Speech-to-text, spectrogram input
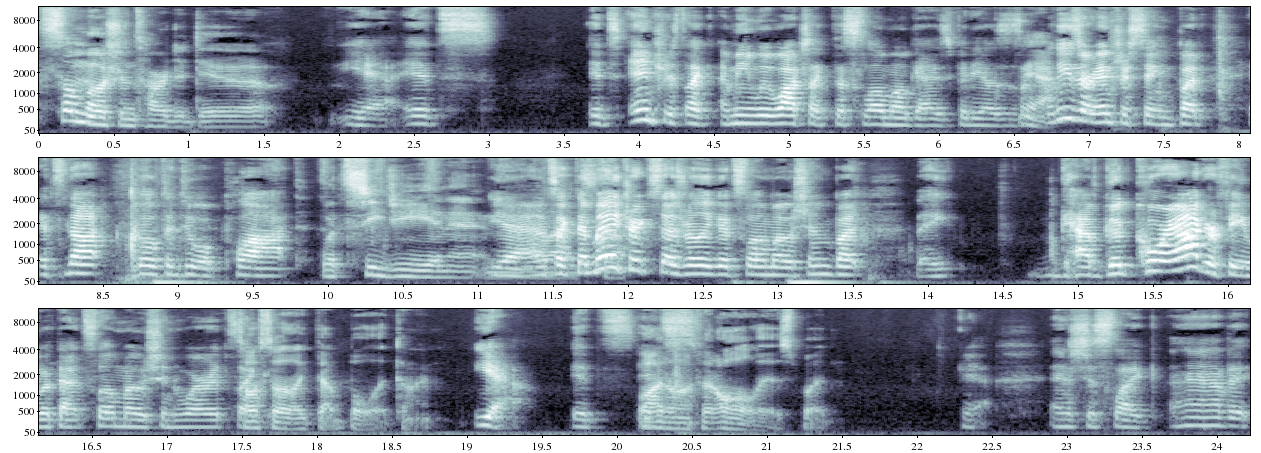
Slow motion's hard to do. Yeah, it's it's interesting. Like I mean, we watch like the slow mo guys videos. It's like, Yeah. well, these are interesting, but it's not built into a plot. with CG in it. Yeah, and it's like the stuff. Matrix does really good slow motion, but they have good choreography with that slow motion where it's It's like also like that bullet time. yeah, it's, Well, I don't know if it all is, but yeah, and it's just like eh, they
